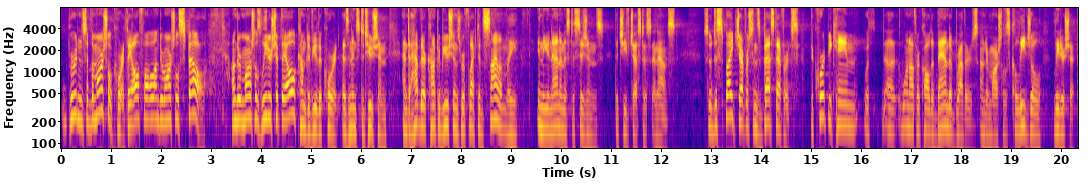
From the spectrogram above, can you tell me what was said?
jurisprudence of the Marshall Court. They all fall under Marshall's spell. Under Marshall's leadership, they all come to view the court as an institution and to have their contributions reflected silently in the unanimous decisions the Chief Justice announced. So, despite Jefferson's best efforts, the court became what uh, one author called a band of brothers under Marshall's collegial leadership.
